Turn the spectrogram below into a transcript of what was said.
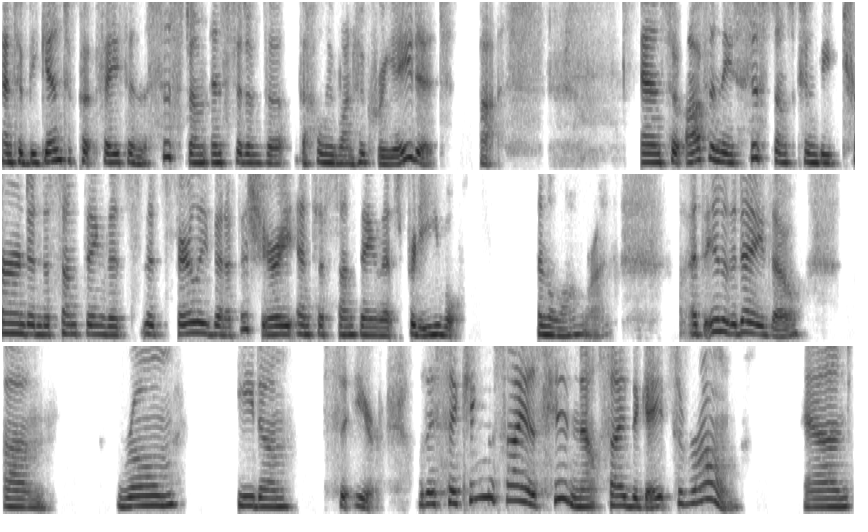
and to begin to put faith in the system instead of the, the holy one who created us and so often these systems can be turned into something that's that's fairly beneficiary into something that's pretty evil in the long run at the end of the day though um, rome Edom, Seir. Well, they say King Messiah is hidden outside the gates of Rome. And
